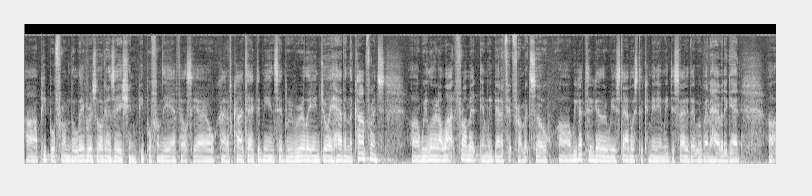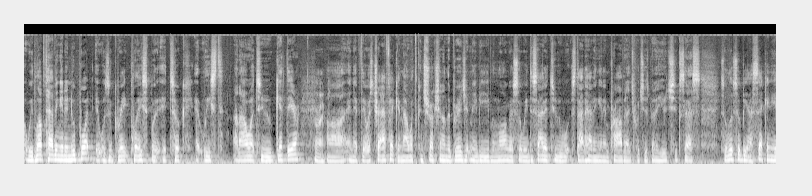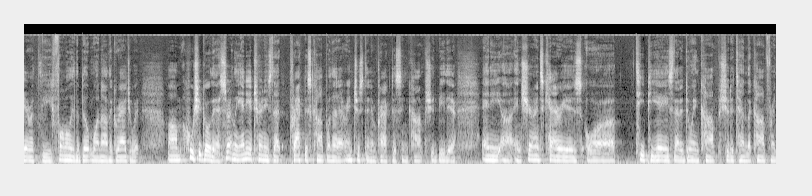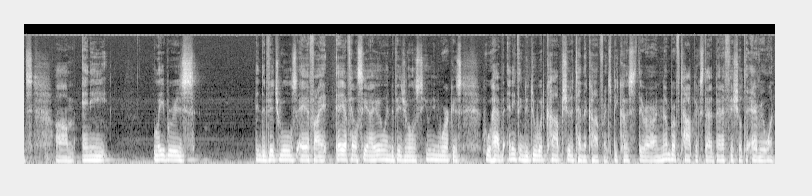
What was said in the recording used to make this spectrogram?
uh, people from the laborers organization, people from the AFL-CIO kind of contacted me and said, we really enjoy having the conference. Uh, we learn a lot from it and we benefit from it. So uh, we got together, we established a committee, and we decided that we were going to have it again. Uh, we loved having it in Newport. It was a great place, but it took at least an hour to get there. Correct. Uh, and if there was traffic, and now with construction on the bridge, it may be even longer. So we decided to start having it in Providence, which has been a huge success. So this will be our second year at the formerly the Biltmore, now the Graduate. Um, who should go there? Certainly, any attorneys that practice comp or that are interested in practicing comp should be there. Any uh, insurance carriers or TPAs that are doing comp should attend the conference. Um, any laborers individuals, AFL-CIO individuals, union workers who have anything to do with comp should attend the conference because there are a number of topics that are beneficial to everyone.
